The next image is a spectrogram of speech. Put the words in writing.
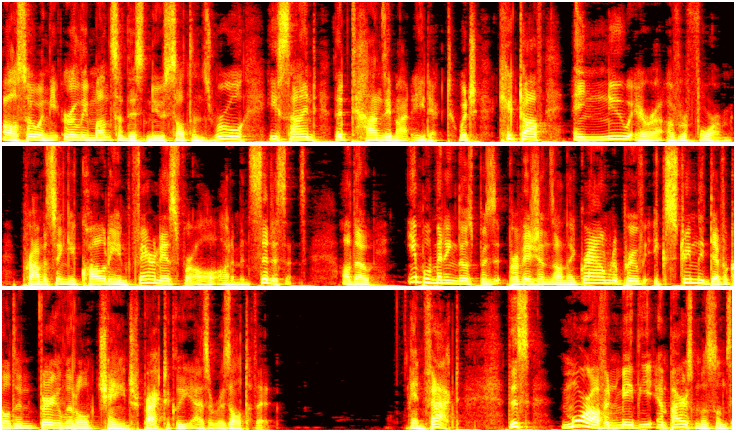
Also, in the early months of this new sultan's rule, he signed the Tanzimat Edict, which kicked off a new era of reform, promising equality and fairness for all Ottoman citizens, although implementing those provisions on the ground would prove extremely difficult and very little changed practically as a result of it. In fact, this more often made the empire's Muslims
